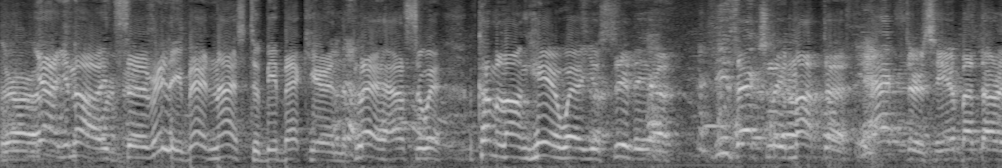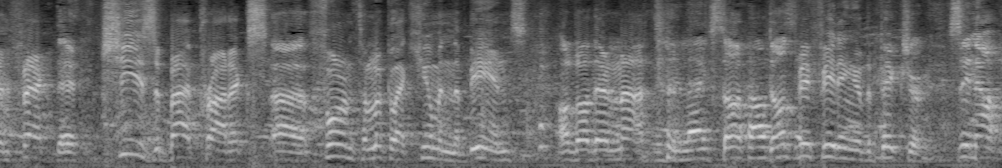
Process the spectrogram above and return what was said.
There are. Yeah, you know, it's uh, really very nice to be back here in the playhouse. So we come along here where you see the. Uh, these actually are not uh, actors here, but are in fact uh, cheese byproducts uh, formed to look like human beings, although they're not. so don't be feeding the picture. See now,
